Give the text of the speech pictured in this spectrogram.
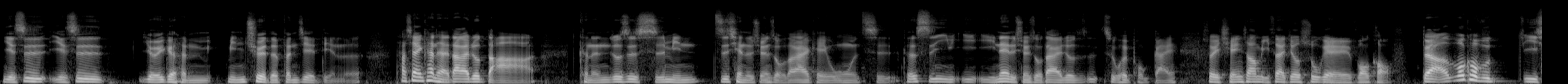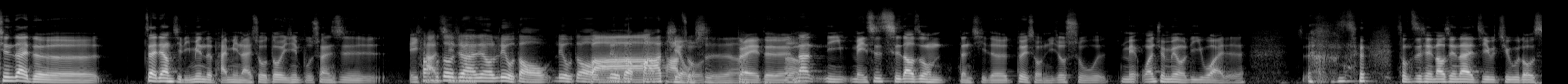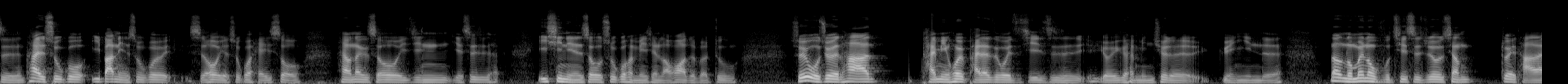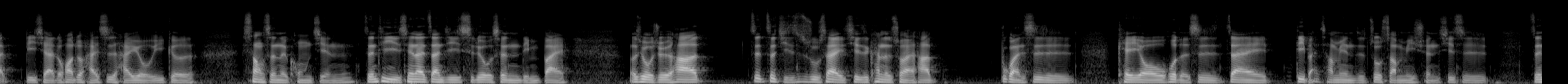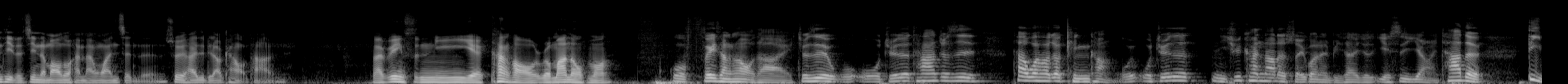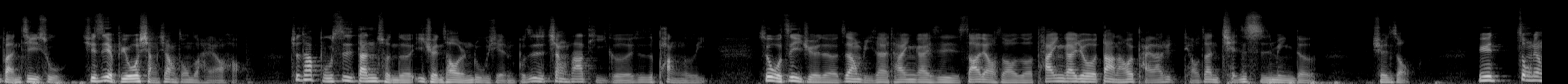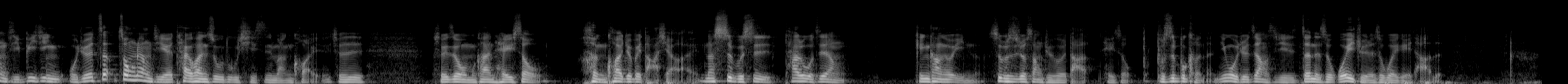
也是也是有一个很明确的分界点了。他现在看起来大概就打可能就是十名之前的选手大概可以稳稳吃，可是十以以以内的选手大概就是是会扑街，所以前一场比赛就输给 Volkov。对啊，Volkov 以现在的在量级里面的排名来说，都已经不算是。差不多就要六到六到六到八九十，对对对、嗯。那你每次吃到这种等级的对手，你就输，没完全没有例外的。从之前到现在，几乎几乎都是。他也输过，一八年输过时候也输过黑手，还有那个时候已经也是一七年的时候输过很明显老化的 Werdum。所以我觉得他排名会排在这个位置，其实是有一个很明确的原因的。那罗曼诺夫其实就相对他来比起来的话，就还是还有一个。上升的空间，整体现在战绩十六胜零败，而且我觉得他这这几次出赛，其实看得出来，他不管是 KO 或者是在地板上面的做 submission，其实整体的技能猫都还蛮完整的，所以还是比较看好他。那 Vince，你也看好 Romanov 吗？我非常看好他，哎，就是我我觉得他就是他的外号叫 King Kong，我我觉得你去看他的水管的比赛，就是也是一样，哎，他的。地板技术其实也比我想象中的还要好，就他不是单纯的一拳超人路线，不是像他体格就是胖而已，所以我自己觉得这场比赛他应该是杀掉之后说，他应该就大拿会排他去挑战前十名的选手，因为重量级毕竟我觉得这重量级的汰换速度其实蛮快的，就是随着我们看黑兽很快就被打下来，那是不是他如果这样 King Kong 又赢了，是不是就上去会打黑手？不是不可能，因为我觉得这样其实真的是我也觉得是喂给他的。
